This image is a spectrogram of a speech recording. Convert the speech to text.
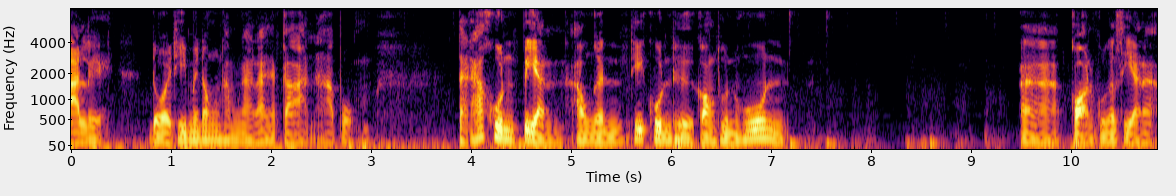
ารเลย โดยที่ไม่ต้องทำงานราชการนะครับผม แต่ถ้าคุณเปลี่ยนเอาเงินที่คุณถือกองทุนหุ้นอ่าก่อนคุณเกษียณอะ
